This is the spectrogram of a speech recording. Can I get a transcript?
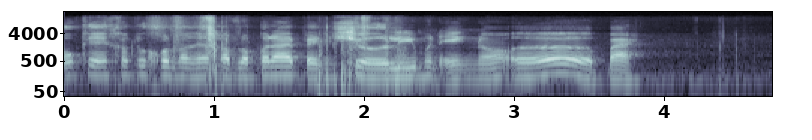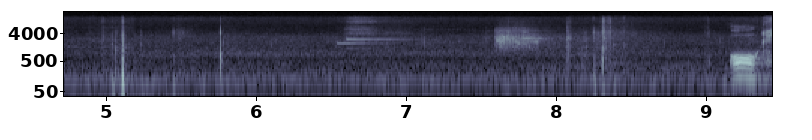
โอเคครับทุกคนตอนนี้ครับ เราก็ได้เป็นเชอร์รี่มันเองเนาะเออ ไป โอเค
